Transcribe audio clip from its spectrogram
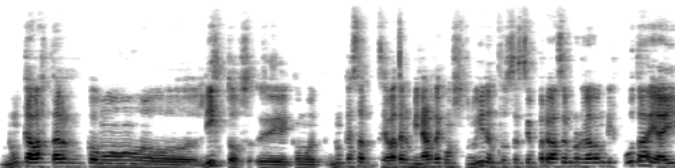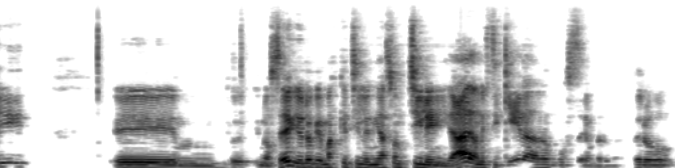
nunca va a estar como listo, eh, como nunca se, se va a terminar de construir, entonces siempre va a ser un relato en disputa y ahí eh, no sé, yo creo que más que chilenidad son chilenidades o ni siquiera, no sé, en verdad, pero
